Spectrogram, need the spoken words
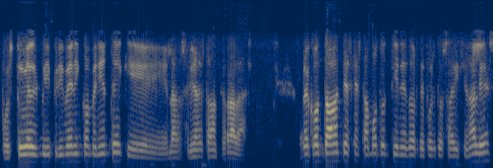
pues tuve mi primer inconveniente que las gasolineras estaban cerradas. No he contado antes que esta moto tiene dos depósitos adicionales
